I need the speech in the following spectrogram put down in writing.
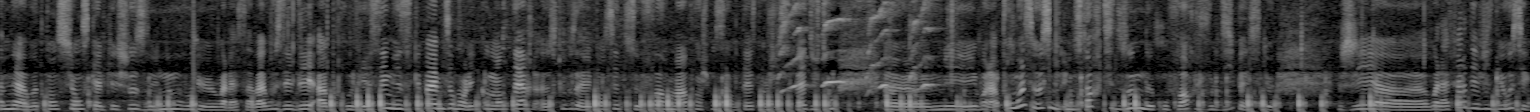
amené à votre conscience quelque chose de nouveau, que voilà, ça va vous aider à progresser. N'hésitez pas à me dire dans les commentaires euh, ce que vous avez pensé de ce format. Franchement, c'est un test, hein, je ne sais pas du tout. Euh, mais voilà, pour moi, c'est aussi une sortie de zone de confort, je vous le dis, parce que j'ai voilà faire des vidéos c'est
